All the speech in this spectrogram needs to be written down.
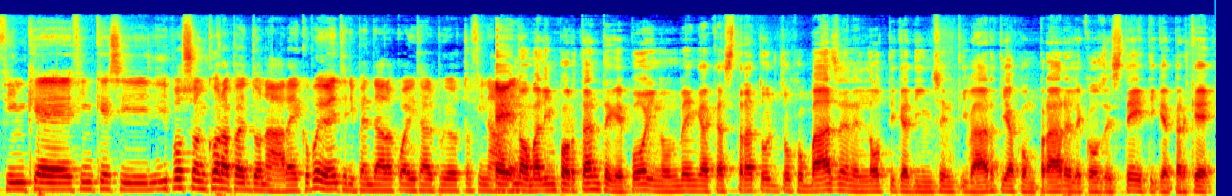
finché, finché si, li posso ancora perdonare, ecco, poi ovviamente dipende dalla qualità del prodotto finale. Eh no, ma l'importante è che poi non venga castrato il gioco base nell'ottica di incentivarti a comprare le cose estetiche, perché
